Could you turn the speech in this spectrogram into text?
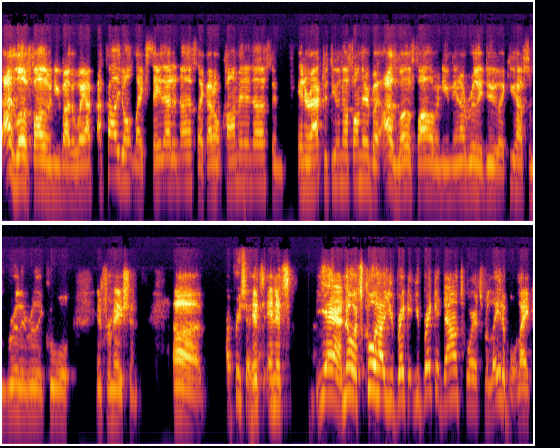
I love following you, by the way. I, I probably don't like say that enough. Like I don't comment enough and interact with you enough on there, but I love following you, man. I really do. Like you have some really, really cool information. Uh, I appreciate it. and it's yeah, no, it's cool how you break it. You break it down to where it's relatable. Like,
